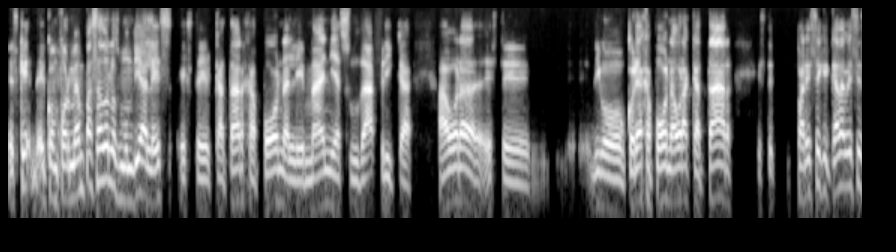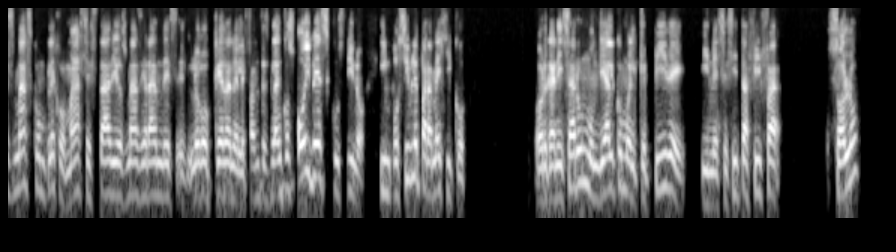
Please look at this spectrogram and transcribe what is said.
Es que eh, conforme han pasado los mundiales, este, Qatar, Japón, Alemania, Sudáfrica, ahora, este, digo, Corea, Japón, ahora Qatar, este, parece que cada vez es más complejo, más estadios, más grandes, eh, luego quedan elefantes blancos. Hoy ves, Justino, imposible para México organizar un mundial como el que pide y necesita FIFA solo,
